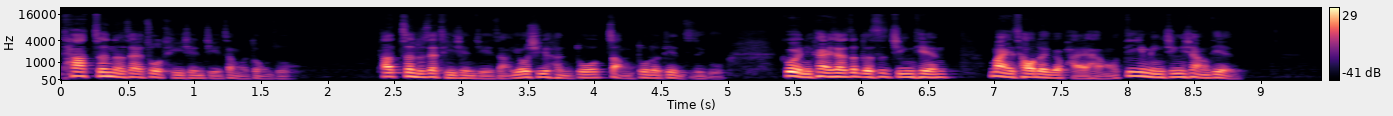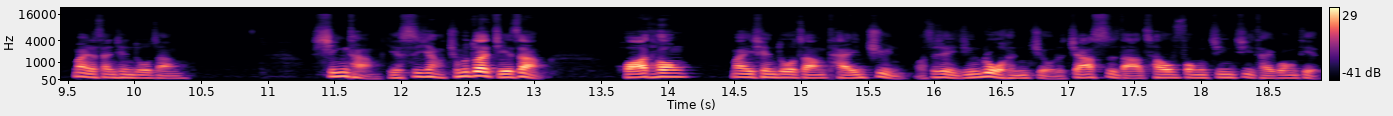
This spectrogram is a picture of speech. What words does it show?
它真的在做提前结账的动作，它真的在提前结账，尤其很多涨多的电子股。各位，你看一下这个是今天卖超的一个排行哦，第一名金相店卖了三千多张，新塘也是一样，全部都在结账。华通卖一千多张，台骏哦这些已经弱很久了，嘉士达、超风、经济、台光电，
